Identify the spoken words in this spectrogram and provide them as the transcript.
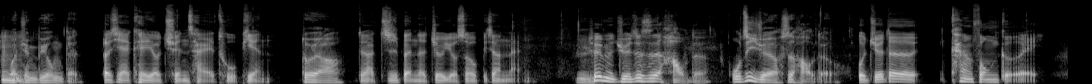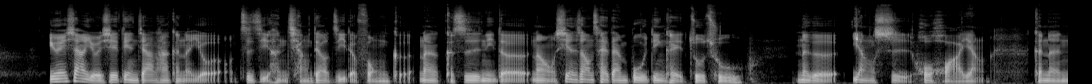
嗯完全不用等。而且还可以有全彩的图片。对啊，对啊，纸本的就有时候比较难。嗯所以你们觉得这是好的？我自己觉得是好的。我觉得看风格诶、因为像有一些店家，他可能有自己很强调自己的风格，那可是你的那种线上菜单不一定可以做出那个样式或花样。可能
